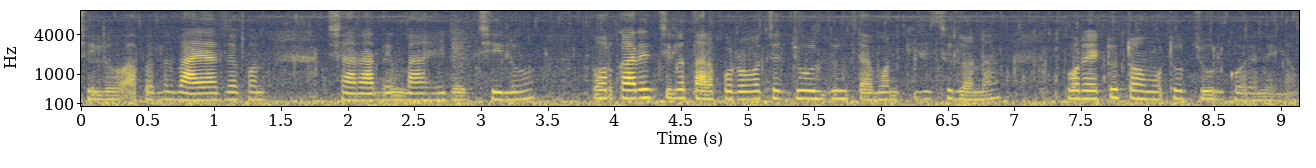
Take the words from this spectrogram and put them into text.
ছিল। আপনাদের ভাইয়া যখন সারাদিন বাহিরে ছিল, তরকারি ছিল তারপরে হচ্ছে ঝুল ঝুল তেমন কিছু ছিল না। পরে একটু টমেটোর ঝুল করে নিলাম।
